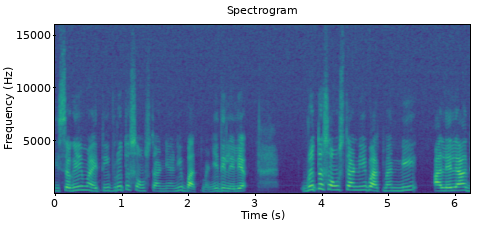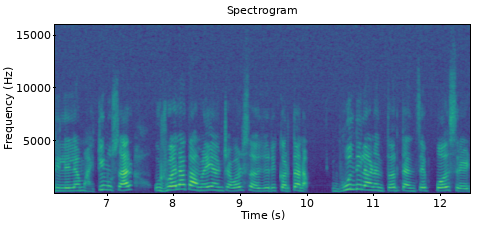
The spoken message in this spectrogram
ही सगळी माहिती वृत्तसंस्थांनी आणि बातम्यांनी दिलेली आहे. वृत्तसंस्थांनी बातम्यांनी आलेल्या दिलेल्या माहितीनुसार उज्ज्वला कांबळे यांच्यावर सर्जरी करताना भूल दिल्यानंतर त्यांचे पल्स रेट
